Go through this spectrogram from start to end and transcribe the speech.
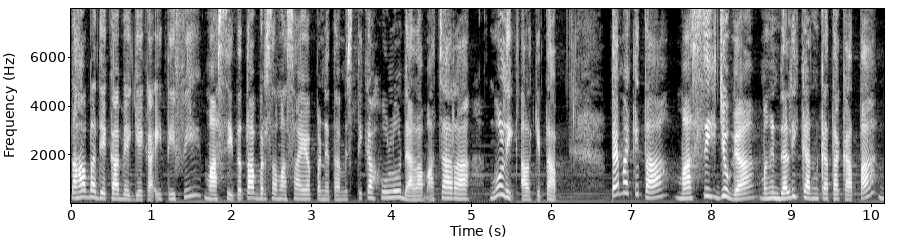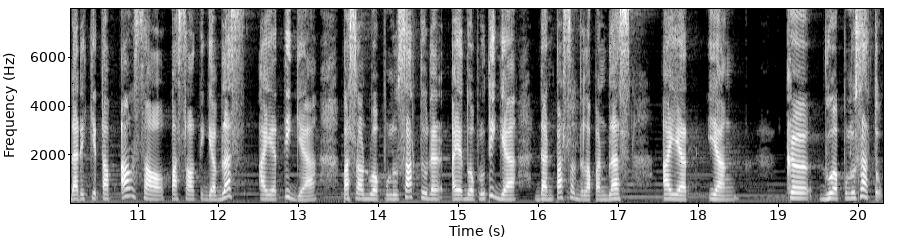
Sahabat YKB GKI TV masih tetap bersama saya Pendeta Mistika Hulu dalam acara Ngulik Alkitab. Tema kita masih juga mengendalikan kata-kata dari kitab Amsal pasal 13 ayat 3, pasal 21 dan ayat 23 dan pasal 18 ayat yang ke-21.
